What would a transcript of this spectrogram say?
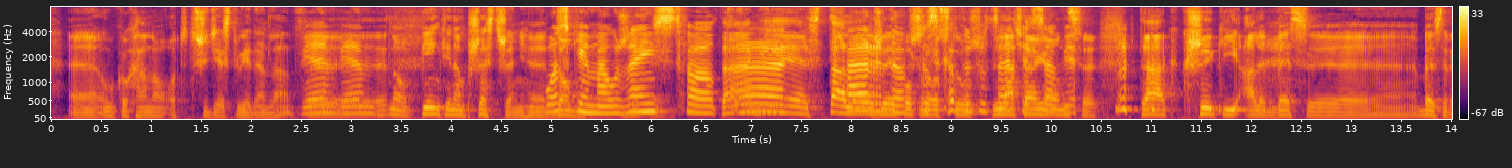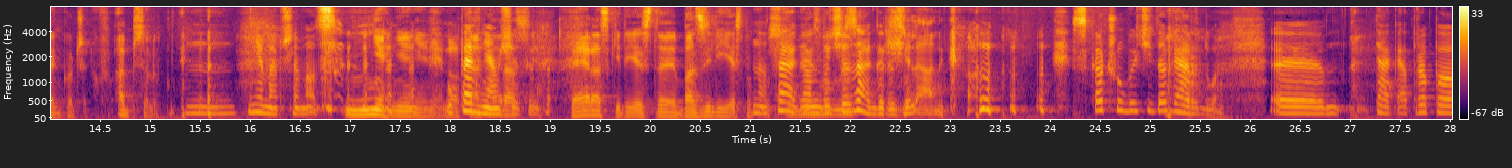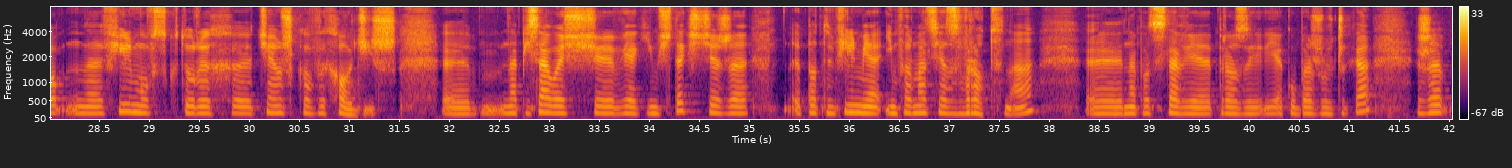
ukochaną od 31 lat. Wiem, wiem. No, pięknie nam przestrzeń Włoskie domu. małżeństwo. Tak, tak jest. Talerze twardo, po prostu latające. Sobie. Tak, krzyki, ale bez, bez rękoczynów. Absolutnie. Mm. Nie ma przemocy. Nie, nie, nie. nie. No Upewniam tak, teraz, się tylko. Teraz, kiedy jest e, bazylii, jest po no prostu... tak, on by cię zagryzł. Sielanka. Skoczyłby ci do gardła. Tak, a propos filmów, z których e, ciężko wychodzisz. Napisałeś w jakimś tekście, że po tym filmie informacja zwrotna e, na podstawie prozy Jakuba Żulczyka, że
